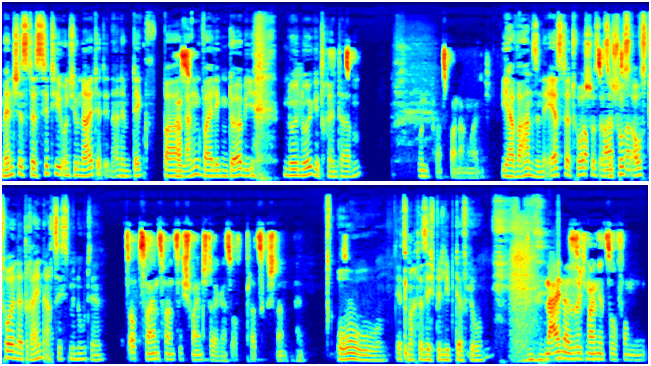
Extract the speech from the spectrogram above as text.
Manchester City und United in einem denkbar Was? langweiligen Derby 0-0 getrennt haben. Unfassbar langweilig. Ja, Wahnsinn. Erster Torschuss, also Schuss aufs Tor in der 83. Minute. Als ob 22 Schweinsteiger so auf Platz gestanden hätten. Oh, jetzt macht er sich beliebt, der Flo. Nein, also ich meine jetzt so vom,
